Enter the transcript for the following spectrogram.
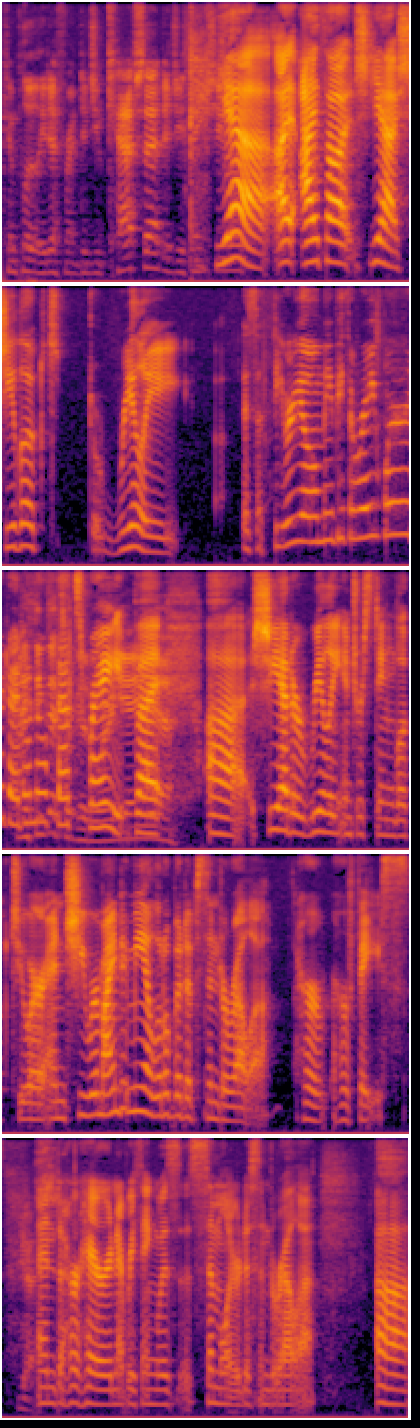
completely different. Did you catch that? Did you think she? Yeah, I I thought yeah, she looked really is ethereal maybe the right word? I don't know think if that's that's a good word. right, Yeah, but yeah, uh she had a really interesting look to her and she reminded me a little bit of Cinderella. Her her face Yes. and her hair and everything was similar to Cinderella. Uh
